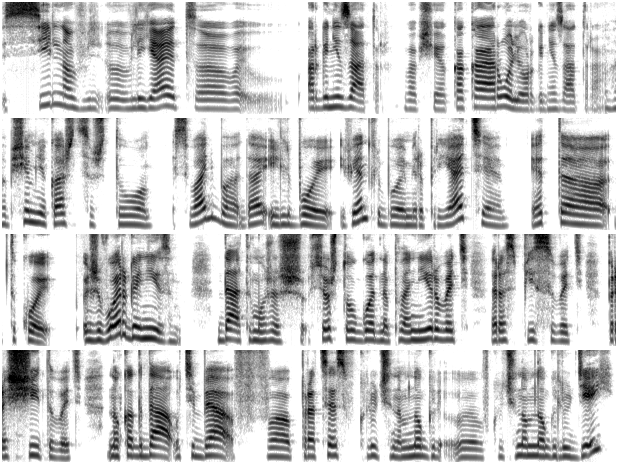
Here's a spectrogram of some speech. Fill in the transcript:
сильно э, влияет э, организатор вообще? Какая роль у организатора? Вообще, мне кажется, что свадьба, да, и любой ивент, любое мероприятие, это такой живой организм. Да, ты можешь все что угодно планировать, расписывать, просчитывать, но когда у тебя в процесс включено много, э, включено много людей,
